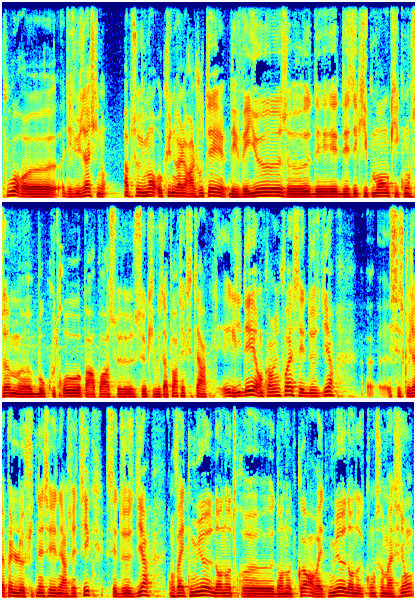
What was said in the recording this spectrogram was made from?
pour euh, des usages qui n'ont absolument aucune valeur ajoutée. Des veilleuses, euh, des, des, équipements qui consomment euh, beaucoup trop par rapport à ceux, ceux qui vous apportent, etc. Et l'idée, encore une fois, c'est de se dire, c'est ce que j'appelle le fitness énergétique, c'est de se dire, on va être mieux dans notre, dans notre corps, on va être mieux dans notre consommation,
